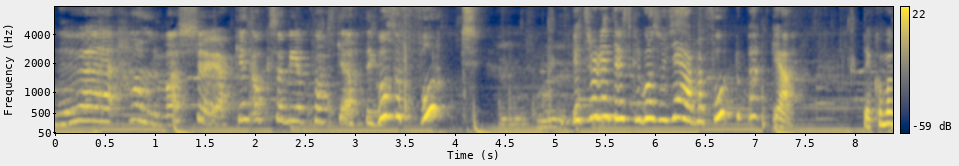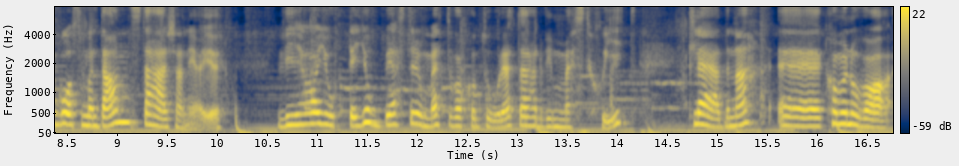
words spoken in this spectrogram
Nu är halva köket också nedpackat. Det går så fort! Jag trodde inte det skulle gå så jävla fort att packa. Det kommer gå som en dans det här känner jag ju. Vi har gjort det jobbigaste rummet, det var kontoret, där hade vi mest skit. Kläderna eh, kommer nog vara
